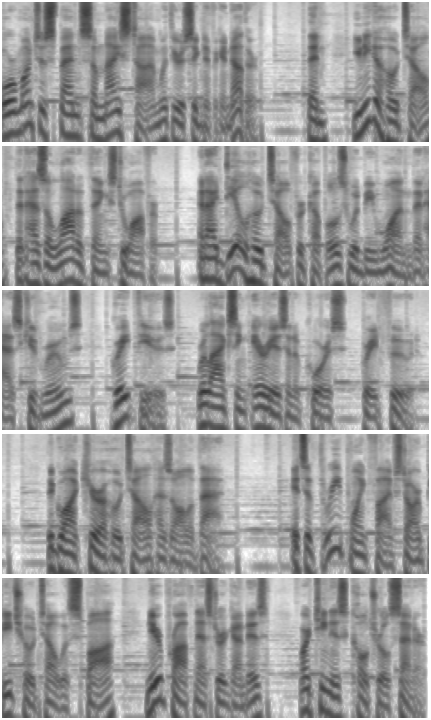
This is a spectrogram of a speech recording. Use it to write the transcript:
or want to spend some nice time with your significant other, then you need a hotel that has a lot of things to offer. An ideal hotel for couples would be one that has cute rooms, great views, relaxing areas, and of course, great food. The Guaycura Hotel has all of that. It's a 3.5-star beach hotel with spa near Prof. Nestor Agundez Martinez Cultural Center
